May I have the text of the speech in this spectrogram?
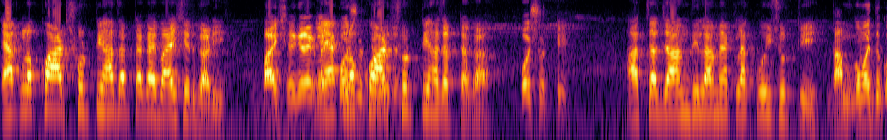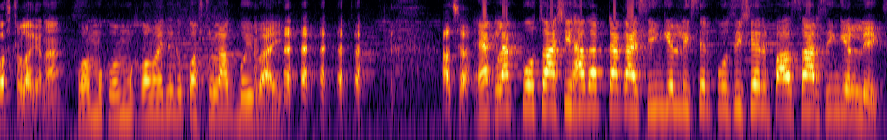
এক লক্ষ আটষট্টি হাজার টাকায় বাইশের গাড়ি। বাইশের গাড়ি এক লক্ষ। আটষট্টি হাজার টাকা। পঁয়ষট্টি। আচ্ছা জান দিলাম এক লাখ পঁয়ষট্টি। দাম কমাইতে কষ্ট লাগে না? কম কম কমাইতে তো কষ্ট লাগবেই ভাই। আচ্ছা। এক লাখ পঁচাশি হাজার টাকায় সিঙ্গেল ডিক্সের পঁচিশের পালসার সিঙ্গেল ডিক্স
